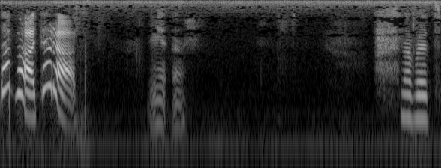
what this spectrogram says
dawaj, teraz. Nie. Nawet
